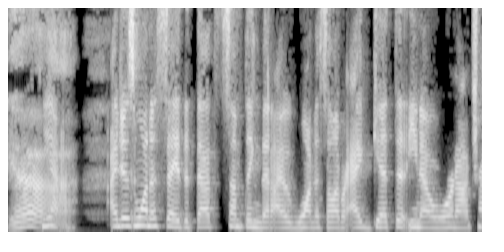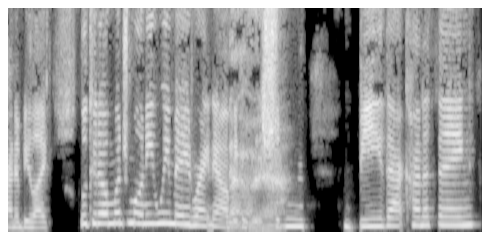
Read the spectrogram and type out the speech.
Yeah, yeah. I just want to say that that's something that I want to celebrate. I get that you know we're not trying to be like, look at how much money we made right now no, because it yeah. shouldn't be that kind of thing.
